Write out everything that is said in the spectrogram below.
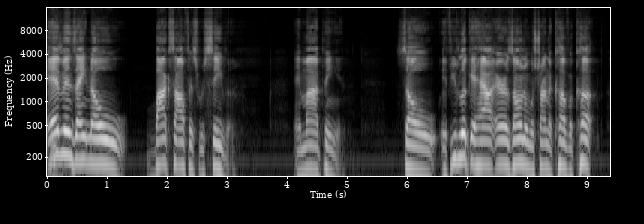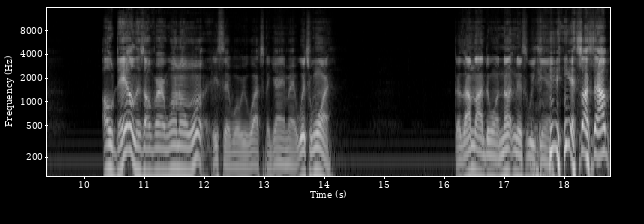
Evans ain't no box office receiver, in my opinion. So if you look at how Arizona was trying to cover Kupp, Odell is over at one on one. He said, "Where we watching the game at? Which one?" Because I'm not doing nothing this weekend. yeah, so I said, I'm,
